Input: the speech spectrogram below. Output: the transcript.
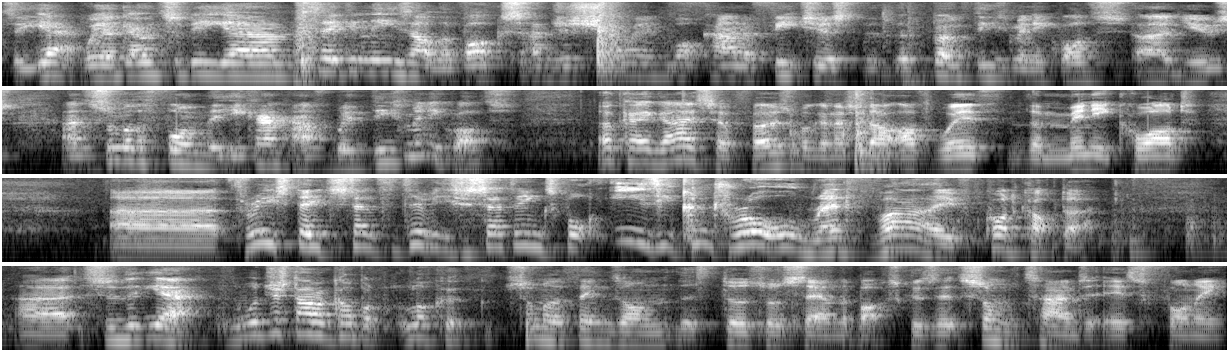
So yeah, we are going to be um, taking these out of the box and just showing what kind of features that, that both these mini quads uh, use, and some of the fun that you can have with these mini quads. Okay, guys. So first, we're going to start off with the mini quad. Uh, three stage sensitivity settings for easy control red 5 quadcopter uh, so that yeah we'll just have a couple look at some of the things on that does does say on the box because sometimes it is funny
